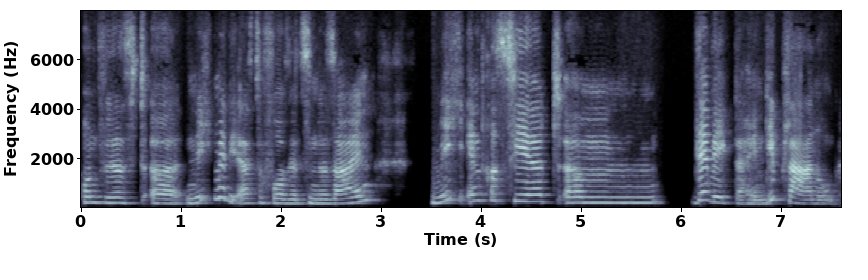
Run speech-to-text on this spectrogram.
und wirst äh, nicht mehr die erste Vorsitzende sein. Mich interessiert ähm, der Weg dahin, die Planung.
